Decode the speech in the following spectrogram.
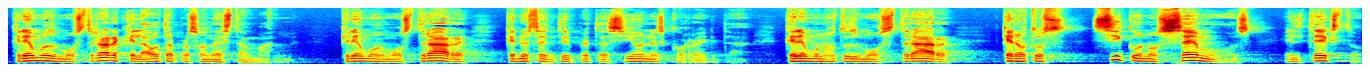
queremos mostrar que la otra persona está mal, queremos mostrar que nuestra interpretación es correcta, queremos nosotros mostrar que nosotros sí conocemos el texto,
